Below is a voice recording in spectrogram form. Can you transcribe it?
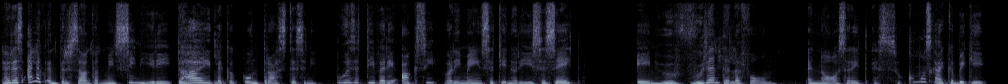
Nou dis eintlik interessant want mense sien hierdie duidelike kontras tussen die positiewe reaksie wat die mense teenoor Jesus het en hoe woedend hulle vir hom in Nasaret is. So kom ons kyk 'n bietjie,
